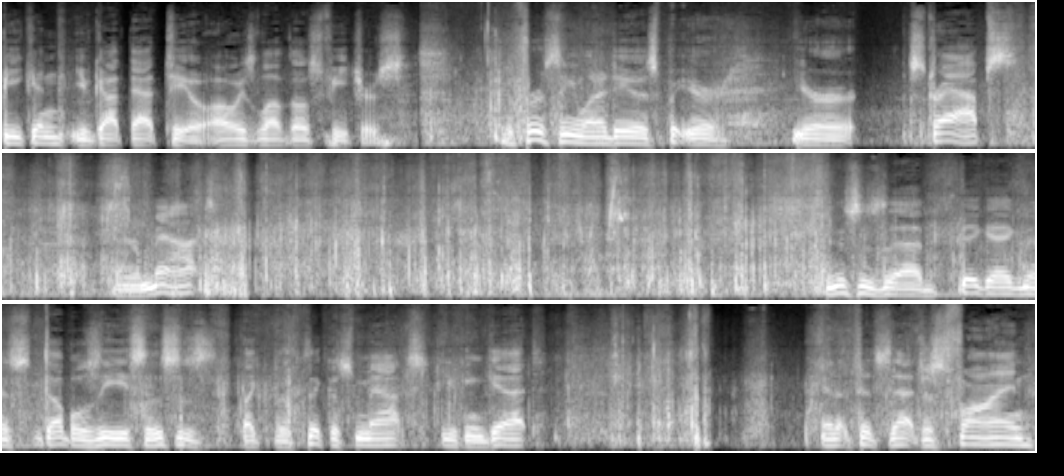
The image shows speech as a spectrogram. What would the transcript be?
beacon, you've got that too. Always love those features. The first thing you want to do is put your your straps on your mat And this is the Big Agnes Double Z, so this is like the thickest mats you can get. And it fits that just fine.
